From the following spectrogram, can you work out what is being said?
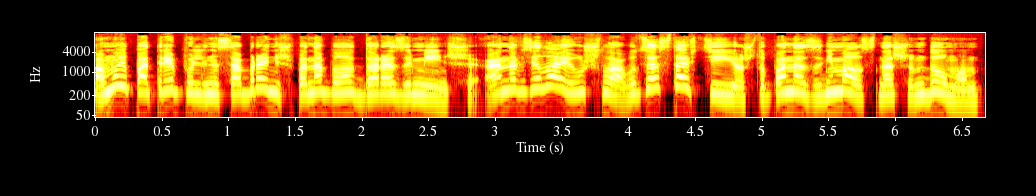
а мы потребовали на собрании, чтобы она была в два раза меньше. Она взяла и ушла. Вот заставьте ее, чтобы она занималась нашим домом.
